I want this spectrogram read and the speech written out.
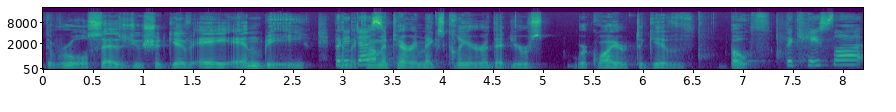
the rule says you should give A and B. But And the does- commentary makes clear that you're s- required to give both. The case law,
